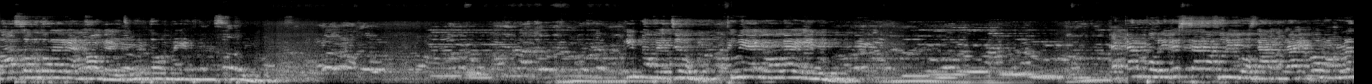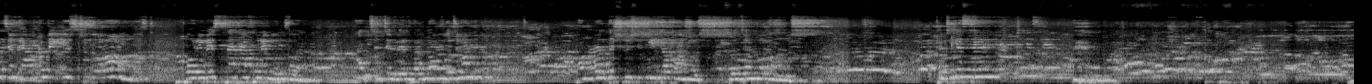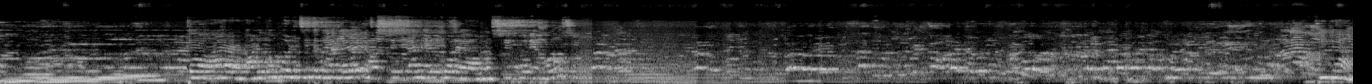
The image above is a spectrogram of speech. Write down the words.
Last অন্তরে গান গাই জোরে তো নাই কি না ভাই জো তুমি এক গাই একটা পরিবেশ টাকা ফুরিব, গান গাইব অনুরোধ যে গান রিকোয়েস্ট করুন। পরিবেশ টাকা ফুরিব তো। আচ্ছা যে বেতন বুঝুন অনুরোধ সুশিক্ষিত মানুষ। মানুষ ঠিক আছে? লাস্টের গান এরপরে অবশ্যই করিব কি গান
